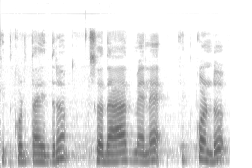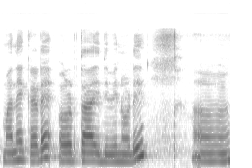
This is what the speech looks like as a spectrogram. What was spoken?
ಕಿತ್ಕೊಡ್ತಾ ಇದ್ರು. ಸೊ ಅದಾದಮೇಲೆ ಕಿತ್ಕೊಂಡು ಮನೆ ಕಡೆ ಹೊರಡ್ತಾ ಇದ್ದೀವಿ ನೋಡಿ. uh,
